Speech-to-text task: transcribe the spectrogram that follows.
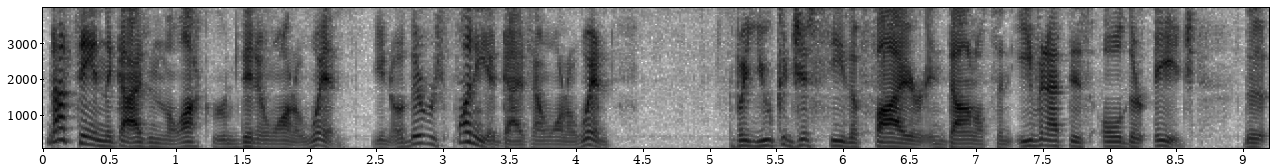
Not saying the guys in the locker room didn't want to win. You know, there was plenty of guys that want to win. But you could just see the fire in Donaldson, even at this older age. The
